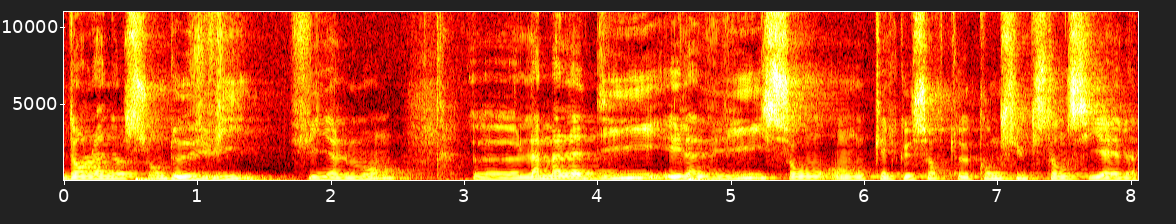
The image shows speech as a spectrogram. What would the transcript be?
dans la notion de vie, finalement. Euh, la maladie et la vie sont en quelque sorte consubstantielles.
